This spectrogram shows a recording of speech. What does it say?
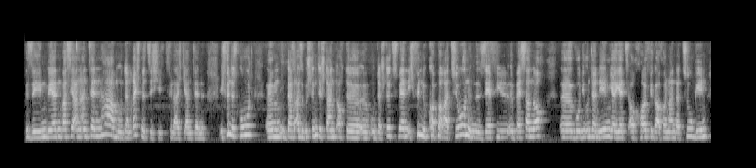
gesehen werden, was sie an Antennen haben. Und dann rechnet sich vielleicht die Antenne. Ich finde es gut, ähm, dass also bestimmte Standorte äh, unterstützt werden. Ich finde Kooperationen sehr viel äh, besser noch wo die Unternehmen ja jetzt auch häufiger aufeinander zugehen.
